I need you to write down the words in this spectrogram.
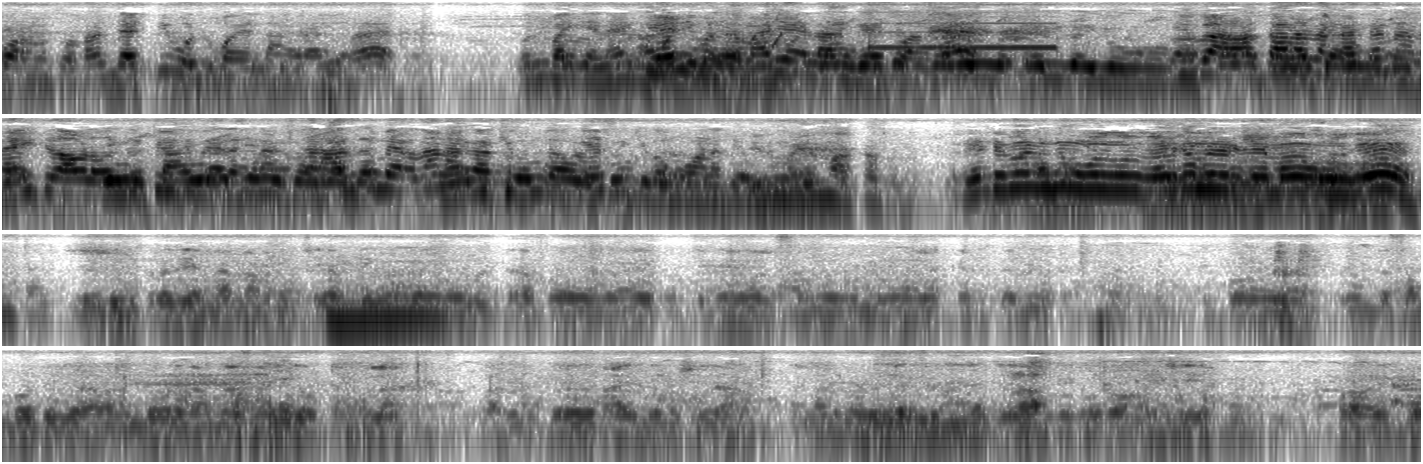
போறேன்னு சொல்றேன். ஜட்டி போட்டு போயிட்டாங்க ஒரு பையனை கேலி பண்ற மாதிரி எல்லாரும் கேட்டுவாங்க இவ அக்கால நைட்டு அவளை வந்து தூக்கி அதுக்கு மேல தான் நாங்க கொடுக்க போனது. ரெண்டு பேரும் இன்னும் உங்களுக்கு விளக்கமே இருக்கலையம்மா உங்களுக்கு? இதுக்கு பிறகு என்ன நடந்துச்சு அப்படிங்கிறது உங்கள்கிட்ட இப்போ ஐப்பத்தி இலவசம் எல்லாம் கேட்டு தெரிஞ்சுக்கிட்டேன் இப்போ இந்த சம்பவத்துக்கு அன்புமணி ராமதாஸ் அழிக்க விட்டாங்கல்ல? அதுக்கு பிறகு தான் இந்த விஷயம் எல்லாருக்கும் ஆச்சு. அப்புறம் இப்போ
